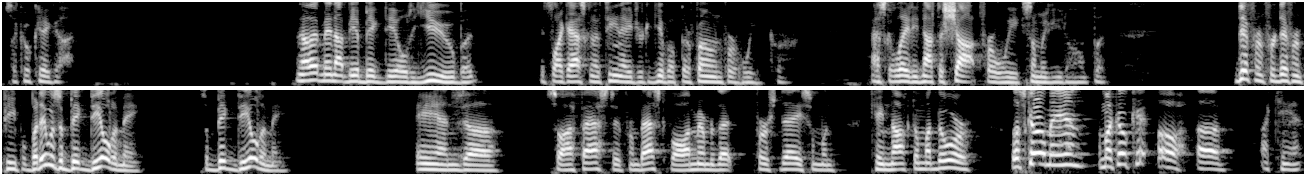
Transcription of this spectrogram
It's like, okay, God. Now that may not be a big deal to you, but it's like asking a teenager to give up their phone for a week or ask a lady not to shop for a week. Some of you don't, but different for different people. But it was a big deal to me. It's a big deal to me. And uh, so I fasted from basketball. I remember that first day someone came knocked on my door. Let's go, man. I'm like, okay. Oh, uh, I can't.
